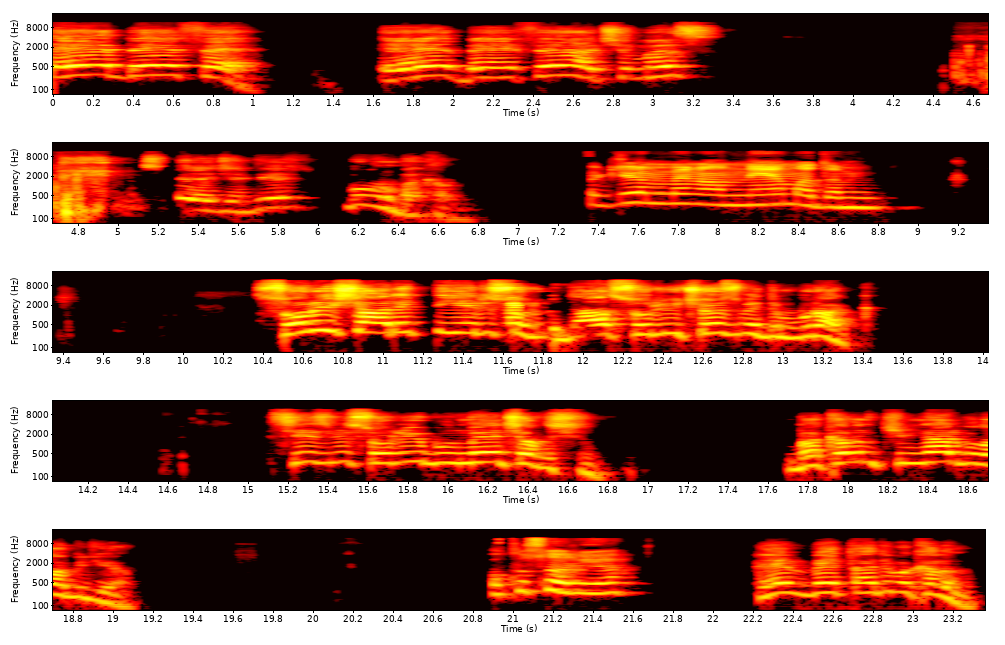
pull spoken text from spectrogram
EBF EBF açımız kaç derecedir? Bulun bakalım. Hocam ben anlayamadım. Soru işaretli yeri soruyor. Daha soruyu çözmedim Burak. Siz bir soruyu bulmaya çalışın. Bakalım kimler bulabiliyor. Oku soruyor. Evet hadi bakalım.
